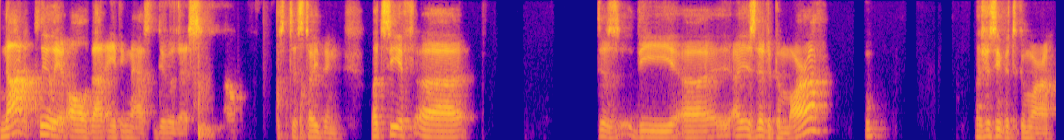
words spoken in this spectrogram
Not clearly at all about anything that has to do with this. It's disturbing. Let's see if. Uh, does the uh, is it a Gemara? Let's just see if it's Gemara.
